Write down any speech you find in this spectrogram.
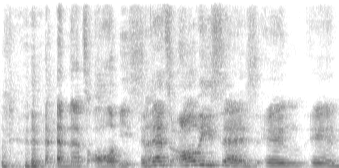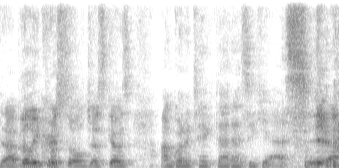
and that's all he says. And that's all he says, and and uh, Billy, Billy Crystal just goes, "I'm going to take that as a yes." Yeah.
